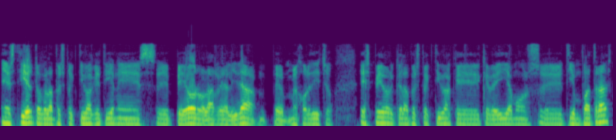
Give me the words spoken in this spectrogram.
es cierto que la perspectiva que tiene es eh, peor, o la realidad, pe- mejor dicho, es peor que la perspectiva que, que veíamos eh, tiempo atrás.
